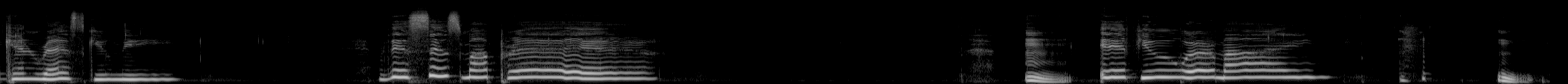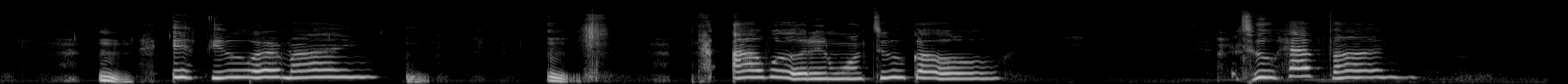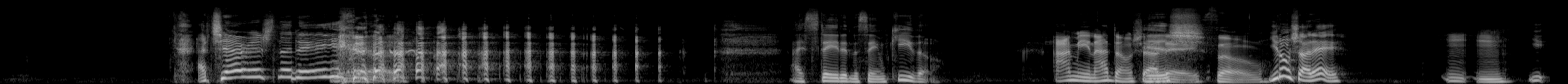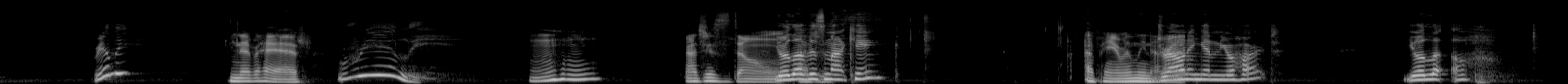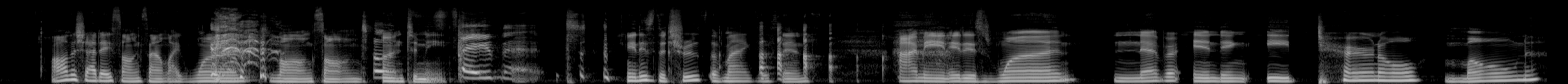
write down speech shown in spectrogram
Can rescue me. This is my prayer. Mm. If you were mine. mm. Mm. If you were mine. Mm. Mm. I wouldn't want to go to have fun. I cherish the day. I stayed in the same key though. I mean, I don't Sade, Ish. so You don't Sade. mm-mm. You really? never have. Really? Mm-hmm. I just don't. Your love I is just- not king? apparently not Drowning in your heart? Your love oh All the Sade songs sound like one long song unto me. say that. It is the truth of my existence. I mean, it is one never-ending, eternal moan.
